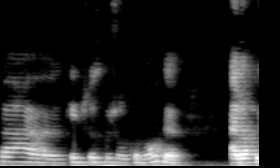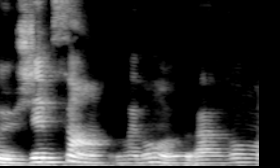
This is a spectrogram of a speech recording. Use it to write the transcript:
pas euh, quelque chose que je recommande. Alors que j'aime ça, hein, vraiment. Euh, avant,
